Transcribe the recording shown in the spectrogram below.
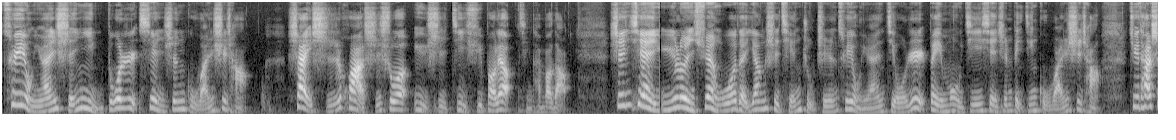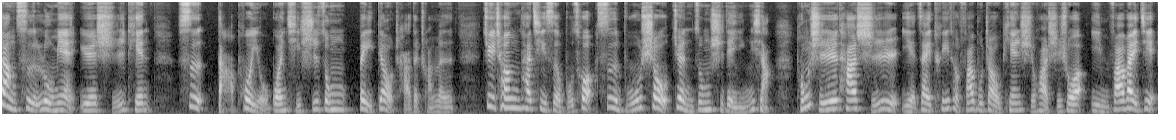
崔永元神隐多日现身古玩市场，晒实话实说，遇事继续爆料，请看报道。深陷舆论漩涡的央视前主持人崔永元，九日被目击现身北京古玩市场。据他上次露面约十天，似打破有关其失踪被调查的传闻。据称，他气色不错，似不受卷宗事件影响。同时，他十日也在推特发布照片，实话实说，引发外界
